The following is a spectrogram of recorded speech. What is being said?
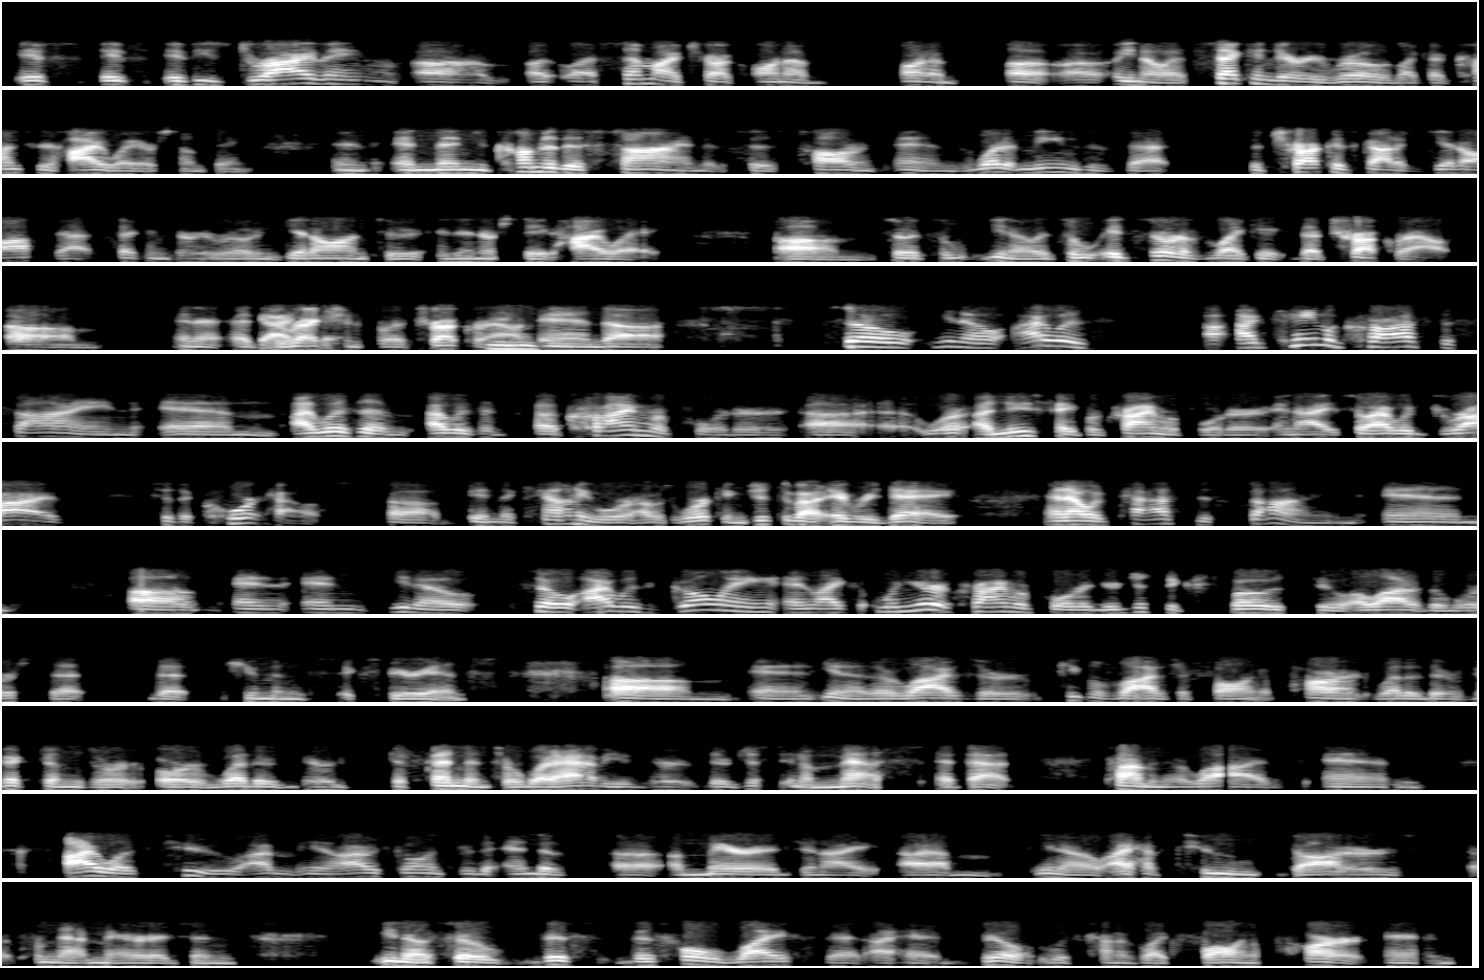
If if if he's driving uh, a, a semi truck on a on a, a, a you know a secondary road like a country highway or something, and and then you come to this sign that says tolerance ends. What it means is that the truck has got to get off that secondary road and get onto an interstate highway. Um, so it's a- you know it's a, it's sort of like a, the truck route. Um, and a, a Gotcha. direction for a truck route. Mhm. And uh, so, you know, I was I- came across the sign. Um, I was a I was a, a crime reporter, uh, a newspaper crime reporter, and I so I would drive to the courthouse uh, in the county where I was working just about every day, and I would pass this sign, and um, and and you know, so I was going, and like when you're a crime reporter, you're just exposed to a lot of the worst that that humans experience. Um and you know their lives are people's lives are falling apart whether they're victims or or whether they're defendants or what have you they're they're just in a mess at that time in their lives. And i was too. I'm you know i was going through the end of uh, a marriage and i um you know i have two daughters from that marriage and you know so this this whole life that i had built was kind of like falling apart and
